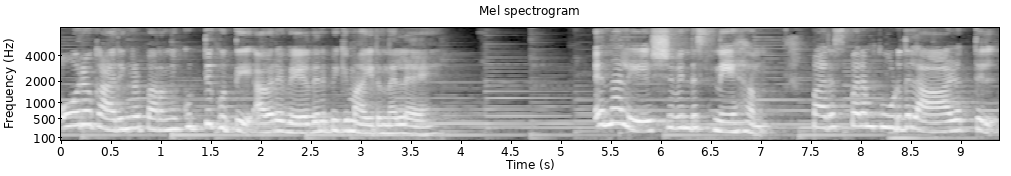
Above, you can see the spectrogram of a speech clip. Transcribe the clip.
ഓരോ കാര്യങ്ങൾ പറഞ്ഞ് കുത്തി കുത്തി അവരെ വേദനിപ്പിക്കുമായിരുന്നല്ലേ? എന്നാൽ യേശുവിന്റെ സ്നേഹം പരസ്പരം കൂടുതൽ ആഴത്തിൽ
